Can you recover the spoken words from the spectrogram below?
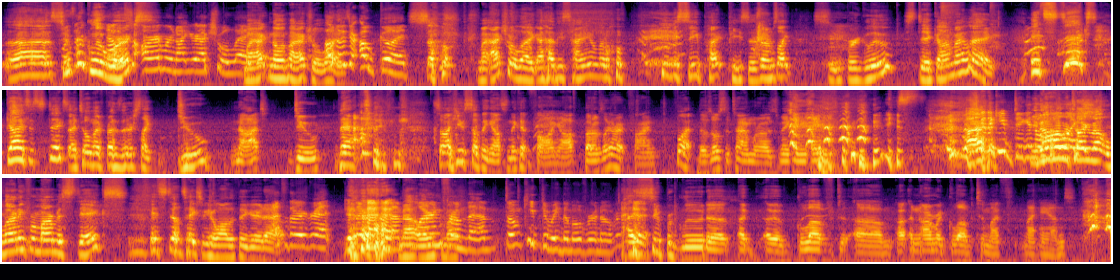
Uh, super that- glue that works. Was arm or not your actual leg? my ac- no, my actual leg. Oh, those are. Oh, good. So my actual leg, I had these tiny little PVC pipe pieces, and I was like, super glue, stick on my leg. It sticks, guys. It sticks. I told my friends that are just like, do not do that. so I used something else, and they kept falling off. But I was like, all right, fine. But there was also a time when I was making a. He's- I'm just gonna keep digging you the know hole. how we're like, talking about learning from our mistakes? It still takes me a while to figure it out. That's the regret. Learn from them. Not learn Learn from from them. Don't keep doing them over and over. I super glued a, a, a gloved, um, a- an armored glove to my my hands.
